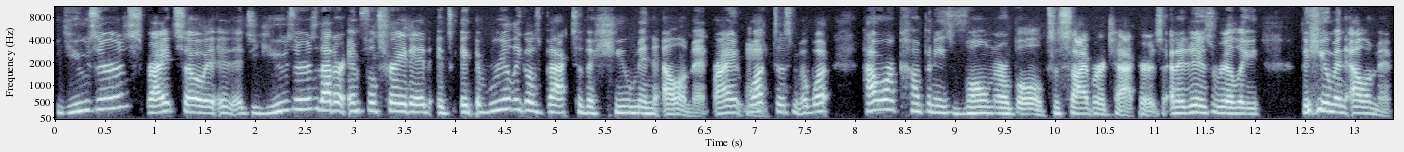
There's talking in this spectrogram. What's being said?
users, right? So it, it's users that are infiltrated. It's, it, really goes back to the human element, right? Mm. What does what how are companies vulnerable to cyber attackers? And it is really the human element.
